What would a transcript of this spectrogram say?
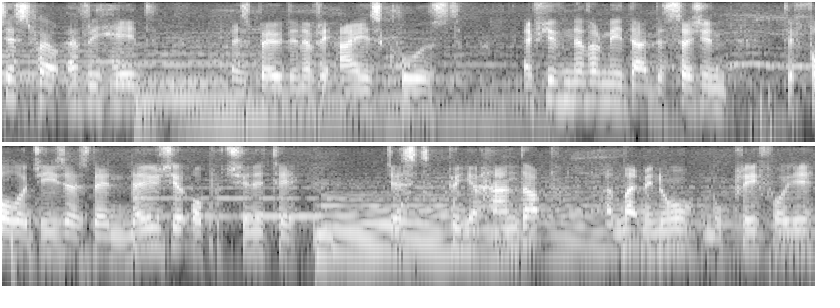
Just while every head is bowed and every eye is closed, if you've never made that decision to follow Jesus, then now's your opportunity. Just put your hand up and let me know, and we'll pray for you.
